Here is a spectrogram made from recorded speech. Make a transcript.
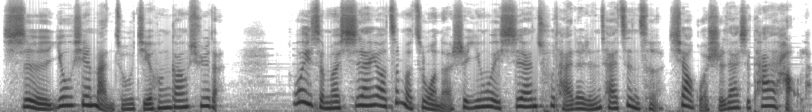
是优先满足结婚刚需的。为什么西安要这么做呢？是因为西安出台的人才政策效果实在是太好了。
